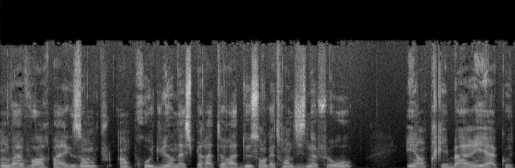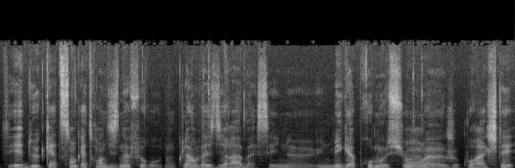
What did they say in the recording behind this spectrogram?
On va voir par exemple un produit, un aspirateur à 299 euros et un prix barré à côté de 499 euros. Donc là, on va se dire, ah bah c'est une, une méga promotion, euh, je cours acheter.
